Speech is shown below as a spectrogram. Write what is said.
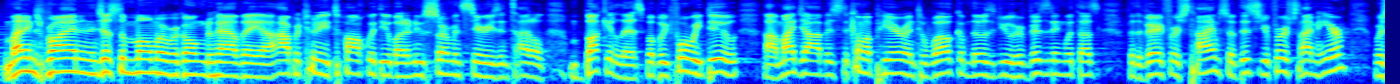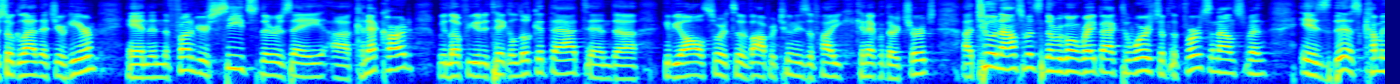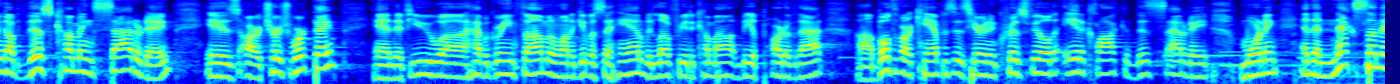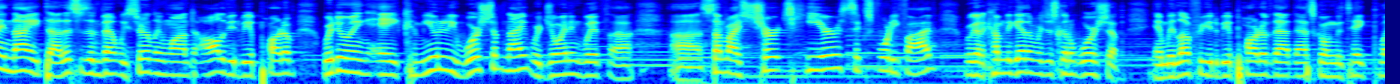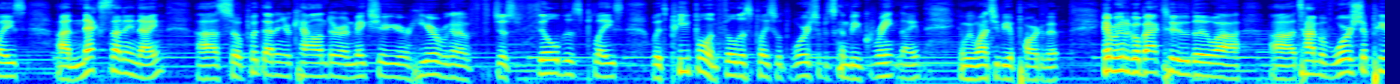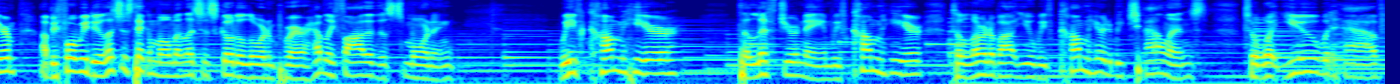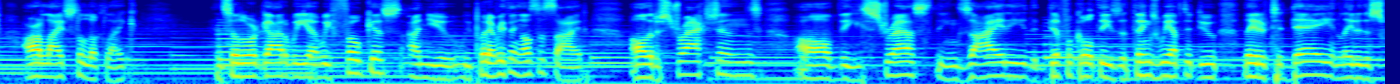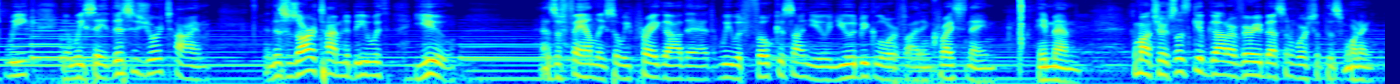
My name is Brian, and in just a moment, we're going to have an uh, opportunity to talk with you about a new sermon series entitled Bucket List. But before we do, uh, my job is to come up here and to welcome those of you who are visiting with us for the very first time. So if this is your first time here, we're so glad that you're here. And in the front of your seats, there's a uh, Connect card. We'd love for you to take a look at that and uh, give you all sorts of opportunities of how you can connect with our church. Uh, two announcements, and then we're going right back to worship. The first announcement is this coming up this coming Saturday is is our church workday. And if you uh, have a green thumb and want to give us a hand, we'd love for you to come out and be a part of that. Uh, both of our campuses here in Crisfield, 8 o'clock this Saturday morning. And then next Sunday night, uh, this is an event we certainly want all of you to be a part of. We're doing a community worship night. We're joining with uh, uh, Sunrise Church here, 645. We're going to come together and we're just going to worship. And we'd love for you to be a part of that. That's going to take place uh, next Sunday night. so put that in your calendar and make sure you're here. We're going to f- just fill this place place with people and fill this place with worship. It's going to be a great night, and we want you to be a part of it. Hey, we're going to go back to the uh, uh, time of worship here. Uh, before we do, let's just take a moment. Let's just go to the Lord in prayer. Heavenly Father, this morning, we've come here to lift your name. We've come here to learn about you. We've come here to be challenged to what you would have our lives to look like. And so, Lord God, we, uh, we focus on you. We put everything else aside all the distractions, all the stress, the anxiety, the difficulties, the things we have to do later today and later this week. And we say, This is your time, and this is our time to be with you as a family. So we pray, God, that we would focus on you and you would be glorified. In Christ's name, amen. Come on, church, let's give God our very best in worship this morning.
